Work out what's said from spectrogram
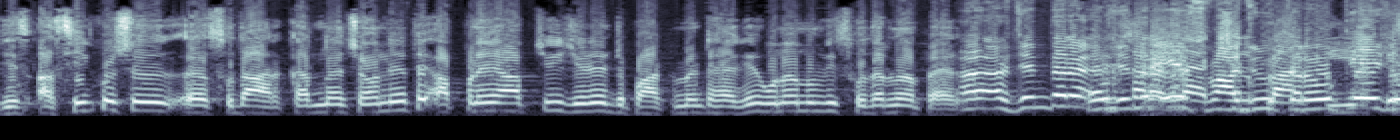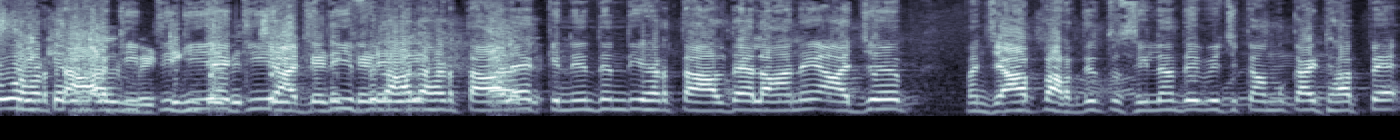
ਜੇ ਅਸੀਂ ਕੁਝ ਸੁਧਾਰ ਕਰਨਾ ਚਾਹੁੰਦੇ ਹਾਂ ਤੇ ਆਪਣੇ ਆਪ 'ਚ ਹੀ ਜਿਹੜੇ ਡਿਪਾਰਟਮੈਂਟ ਹੈਗੇ ਉਹਨਾਂ ਨੂੰ ਵੀ ਸੁਧਰਨਾ ਪੈਗਾ ਅ, ਰਜਿੰਦਰ ਹੁਣ ਰਜਿੰਦਰ ਸਰ ਇਹ ਸਵਾਲ ਜ਼ਰੂਰ ਕਰੋ ਕੀ ਜੋ ਹੜਤਾਲ ਕੀਤੀ ਗਈ ਹੈ ਕਿ ਅੱਜ ਦੀ ਫਿਲਹਾਲ ਹੜਤਾਲ ਹੈ ਕਿੰਨੇ ਦਿਨ ਦੀ ਹੜਤਾਲ ਦਾ ਐਲਾਨ ਹੈ? ਅੱਜ ਪੰਜਾਬ ਭਰ ਦੇ ਤਹਿਸੀਲਾਂ ਦੇ ਵਿੱਚ ਕੰਮਕਾਜ ਠੱਪ ਹੈ।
